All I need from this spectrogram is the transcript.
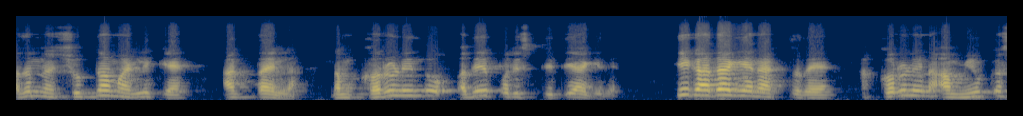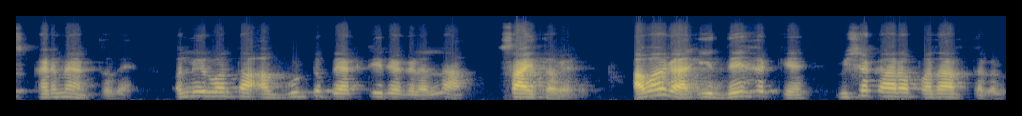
ಅದನ್ನ ಶುದ್ಧ ಮಾಡಲಿಕ್ಕೆ ಆಗ್ತಾ ಇಲ್ಲ. ನಮ್ಮ ಕರುಳಿಂದು ಅದೇ ಪರಿಸ್ಥಿತಿ ಆಗಿದೆ ಹೀಗಾದಾಗ ಏನಾಗ್ತದೆ? ಆ ಕರುಳಿನ ಆ ಮ್ಯೂಕಸ್ ಕಡಿಮೆ ಆಗ್ತದೆ. ಅಲ್ಲಿರುವಂತಹ ಆ ಗುಡ್ ಬ್ಯಾಕ್ಟೀರಿಯಾಗಳೆಲ್ಲ ಸಾಯ್ತವೆ. ಅವಾಗ ಈ ದೇಹಕ್ಕೆ ವಿಷಕಾರ ಪದಾರ್ಥಗಳು,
